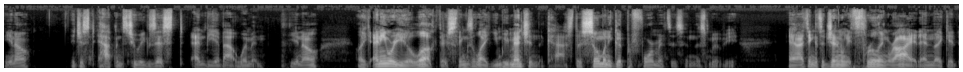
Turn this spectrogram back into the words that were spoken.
you know? It just happens to exist and be about women, you know? Like anywhere you look, there's things like we mentioned the cast. There's so many good performances in this movie. And I think it's a generally thrilling ride and like it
